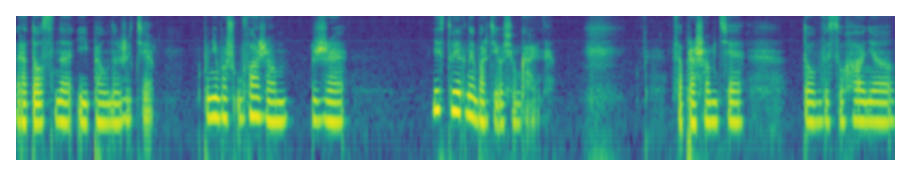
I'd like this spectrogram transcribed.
radosne i pełne życie, ponieważ uważam, że jest to jak najbardziej osiągalne. Zapraszam Cię do wysłuchania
